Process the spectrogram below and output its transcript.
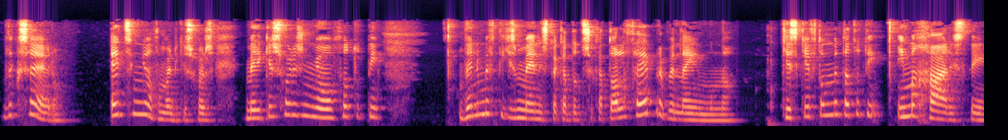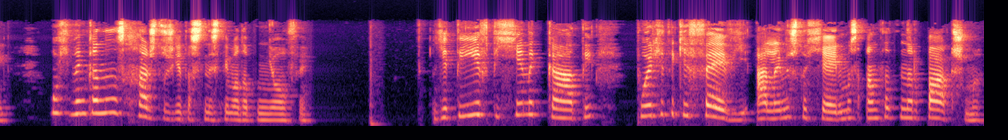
Δεν ξέρω. Έτσι νιώθω μερικές φορές. Μερικές φορές νιώθω ότι δεν είμαι ευτυχισμένη στο 100% αλλά θα έπρεπε να ήμουνα. Και σκέφτομαι μετά το ότι είμαι αχάριστη. Όχι, δεν είναι κανένας αχάριστος για τα συναισθήματα που νιώθει. Γιατί η ευτυχία είναι κάτι που έρχεται και φεύγει, αλλά είναι στο χέρι μας αν θα την αρπάξουμε.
